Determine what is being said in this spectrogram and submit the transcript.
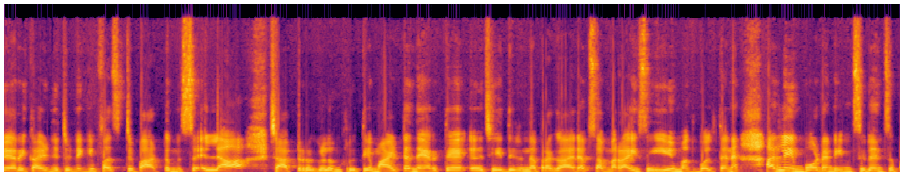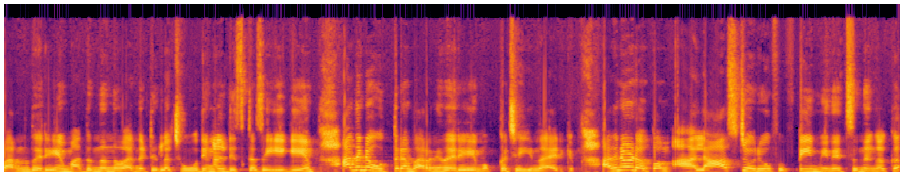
കയറി കഴിഞ്ഞിട്ടുണ്ടെങ്കിൽ ഫസ്റ്റ് പാർട്ട് മിസ് എല്ലാ ചാപ്റ്ററുകളും കൃത്യമായിട്ട് നേരത്തെ ചെയ്തിരുന്ന പ്രകാരം സമ്മറൈസ് ചെയ്യുകയും അതുപോലെ തന്നെ അതിലെ ഇമ്പോർട്ടന്റ് ഇൻസിഡൻസ് പറഞ്ഞു തരികയും അതിൽ നിന്ന് വന്നിട്ടുള്ള ചോദ്യങ്ങൾ ഡിസ്കസ് ചെയ്യുകയും അതിന്റെ ഉത്തരം പറഞ്ഞു തരികയും ഒക്കെ ചെയ്യുന്നതായിരിക്കും. അതിനോടൊപ്പം ലാസ്റ്റ് ഒരു ഫിഫ്റ്റീൻ മിനിറ്റ്സ് നിങ്ങൾക്ക്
